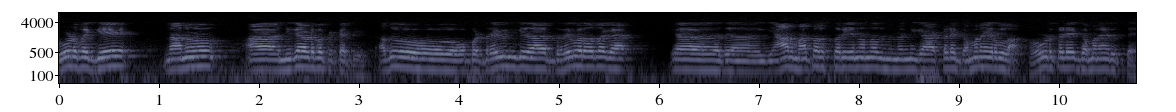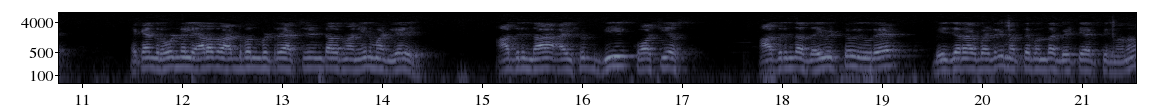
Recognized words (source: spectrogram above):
road ಬಗ್ಗೆ ನಾನು ನಿಗಾ ಇಡ್ಬೇಕಾಕತಿ. ಅದು ಒಬ್ಬ ಡ್ರೈವಿಂಗ್ ಡ್ರೈವರ್ ಆದಾಗ ಯಾರು ಮಾತಾಡಿಸ್ತಾರೆ ಏನೋ ಅನ್ನೋದು ನನಗೆ ಆ ಕಡೆ ಗಮನ ಇರಲ್ಲ. ರೋಡ್ ಕಡೆ ಗಮನ ಇರುತ್ತೆ. ಯಾಕೆಂದ್ರೆ ರೋಡ್ನಲ್ಲಿ ಯಾರಾದರೂ ಅಡ್ಡ ಬಂದುಬಿಟ್ರೆ ಆಕ್ಸಿಡೆಂಟ್ ಆದರೆ ನಾನು ಏನು ಮಾಡಲಿ ಹೇಳಿ. ಆದ್ದರಿಂದ ಐ ಶುಡ್ ಬಿ ಕಾಶಿಯಸ್ ಆದ್ದರಿಂದ ದಯವಿಟ್ಟು ಇವರೇ ಬೇಜಾರಾಗಬೇಡ್ರಿ, ಮತ್ತೆ ಬಂದ ಭೇಟಿ ಆಗ್ತೀನಿ ನಾನು.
